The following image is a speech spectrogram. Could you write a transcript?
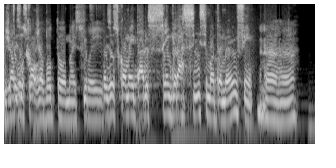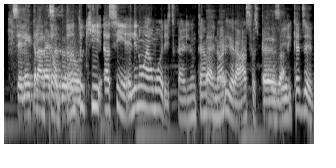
Já fez voltou, já voltou, mas foi. Fez uns comentários sem gracíssima também, enfim. Aham. Uhum. Se ele entrar então, nessa do. Tanto que, assim, ele não é humorista, cara. Ele não tem a é, menor é. graça, as piadas é, dele. Quer dizer,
